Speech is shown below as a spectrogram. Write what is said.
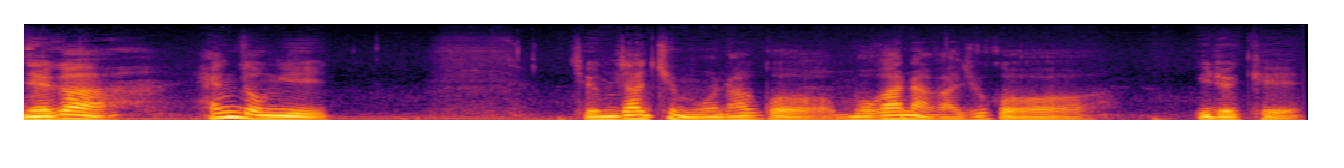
내가 행동이 점잖지 못하고 뭐가 나가지고 이렇게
